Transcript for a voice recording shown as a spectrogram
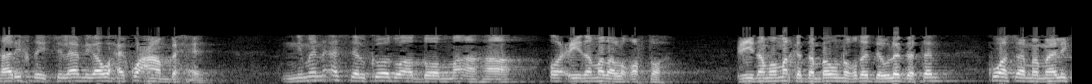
taariikhda islaamiga waxay ku caanbaxeen niman asalkoodu addoomma ahaa oo ciidamada la qorto. Ciidamo marka dambe u noqdo dawladda tan kuwaasaa mamaalik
